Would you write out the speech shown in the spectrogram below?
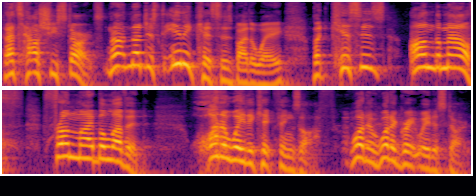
That's how she starts. Not, not just any kisses, by the way, but kisses on the mouth from my beloved. What a way to kick things off. What a, what a great way to start.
